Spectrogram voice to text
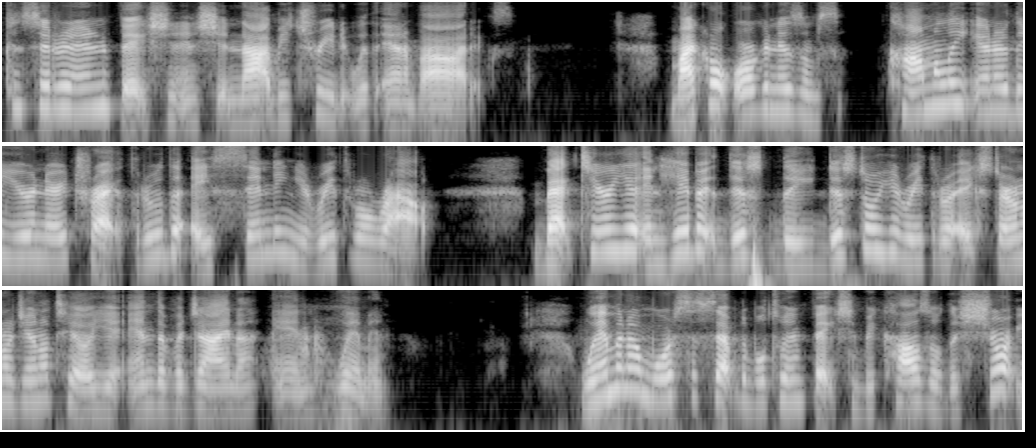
considered an infection and should not be treated with antibiotics. Microorganisms commonly enter the urinary tract through the ascending urethral route. Bacteria inhibit this, the distal urethra, external genitalia, and the vagina in women. Women are more susceptible to infection because of the short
